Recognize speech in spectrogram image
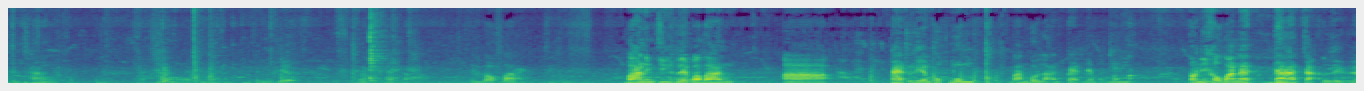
เป็นช่างช่างอะไรพวกนี้ครับจะมีเยอะใช่ครับเป็นรอบบ้าน บ้านจริงๆเขาเรียกว่าบ้านอ่าแปดเหลี่ยมหกมุม บ้านโบราณแปดเหลี่ยมหกมุม ตอนนี้เขาว่าน่าน่าจะเหลือ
